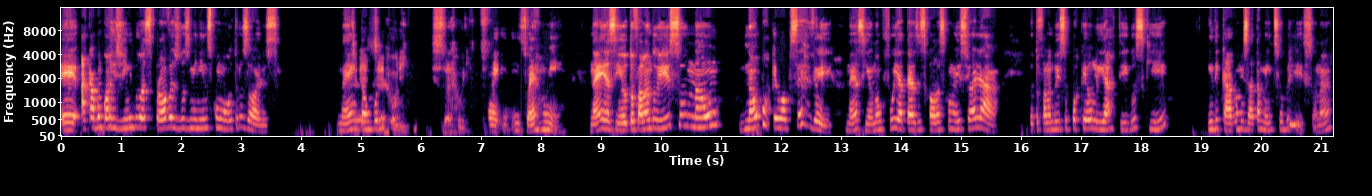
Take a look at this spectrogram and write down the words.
é, acabam corrigindo as provas dos meninos com outros olhos. Né? É, então, isso por... é ruim. Isso é ruim. É, isso é ruim. Né? E assim, eu estou falando isso não não porque eu observei, né? Assim, eu não fui até as escolas com esse olhar. Eu estou falando isso porque eu li artigos que indicavam exatamente sobre isso, né?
